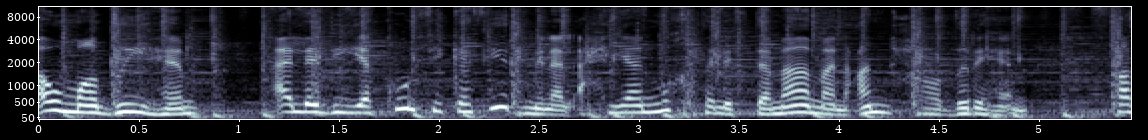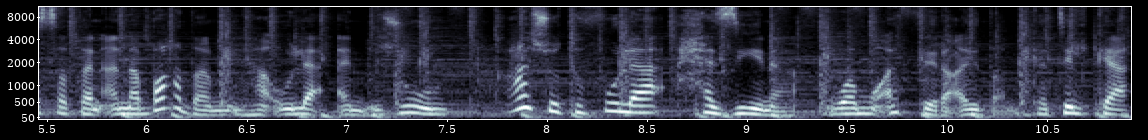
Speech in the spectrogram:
أو ماضيهم الذي يكون في كثير من الأحيان مختلف تماما عن حاضرهم خاصة أن بعضا من هؤلاء النجوم عاشوا طفولة حزينة ومؤثرة أيضا كتلك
